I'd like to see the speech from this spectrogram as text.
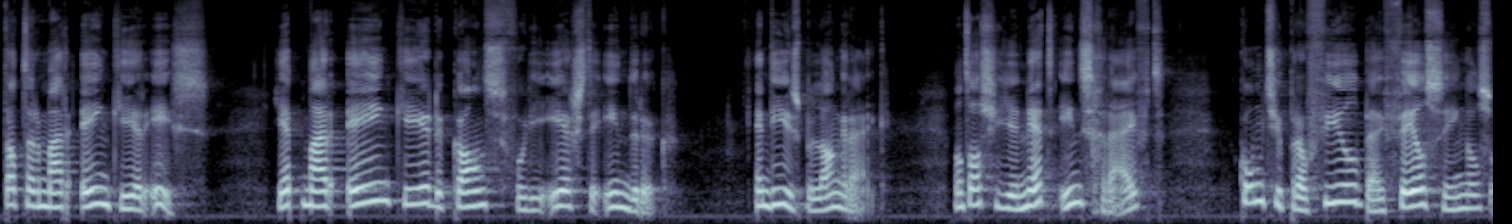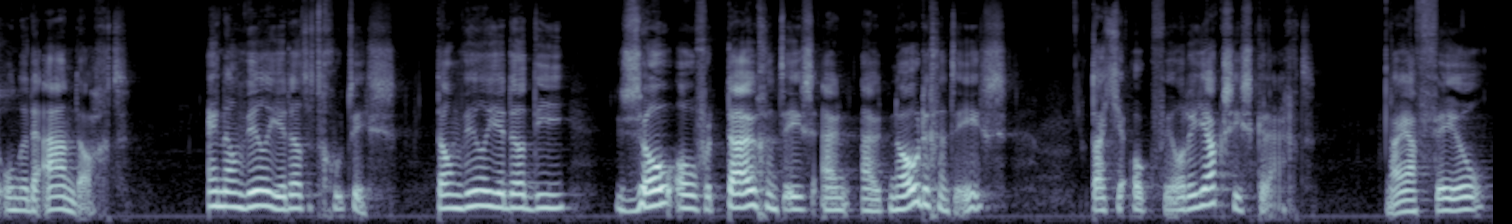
dat er maar één keer is. Je hebt maar één keer de kans voor die eerste indruk. En die is belangrijk. Want als je je net inschrijft, komt je profiel bij veel singles onder de aandacht. En dan wil je dat het goed is. Dan wil je dat die zo overtuigend is en uitnodigend is, dat je ook veel reacties krijgt. Nou ja, veel,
